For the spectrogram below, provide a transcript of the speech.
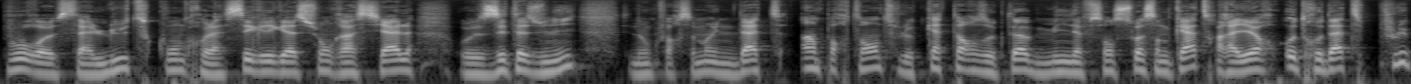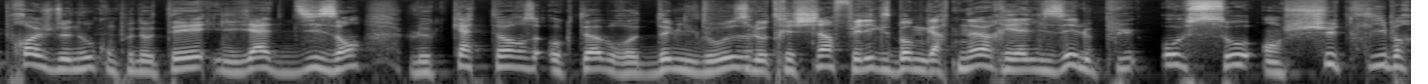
pour euh, sa lutte contre la ségrégation raciale aux États-Unis. C'est donc forcément une date importante, le 14 octobre 1964. Par ailleurs, autre date plus proche de nous qu'on peut noter, il y a 10 ans, le 14 octobre 2012, l'Autrichien Félix Baumgartner réalisait le plus haut saut en chute libre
